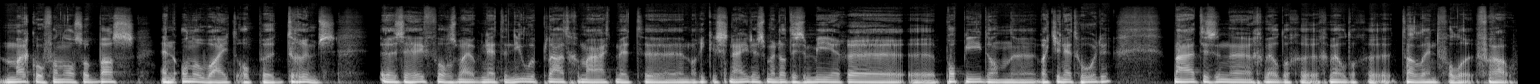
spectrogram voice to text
Marco van Os op bas en Onno White op drums. ze heeft volgens mij ook net een nieuwe plaat gemaakt met uh, Snijders. Maar dat is meer poppy dan wat je net hoorde. Maar het is een geweldige, geweldige, talentvolle vrouw.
